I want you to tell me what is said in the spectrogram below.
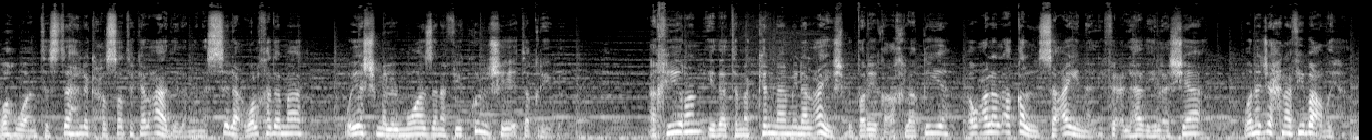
وهو أن تستهلك حصتك العادلة من السلع والخدمات ويشمل الموازنة في كل شيء تقريبا. أخيرا إذا تمكنا من العيش بطريقة أخلاقية أو على الأقل سعينا لفعل هذه الأشياء ونجحنا في بعضها.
